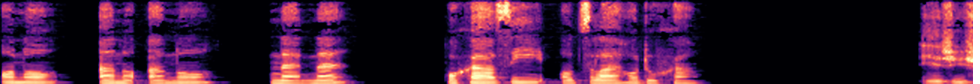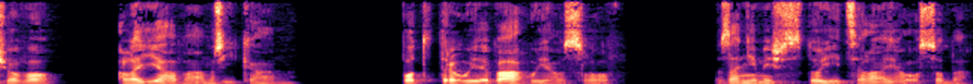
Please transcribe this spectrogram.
ono ano, ano, ne, ne, pochází od zlého ducha. Ježíšovo, ale já vám říkám, podtrhuje váhu jeho slov, za nimiž stojí celá jeho osoba.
